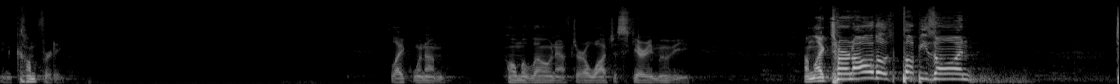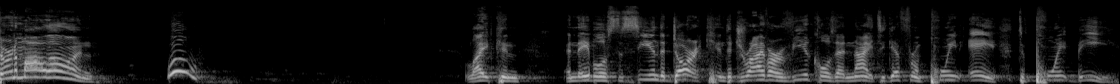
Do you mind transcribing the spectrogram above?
and comforting. Like when I'm home alone after I watch a scary movie. I'm like, turn all those puppies on. Turn them all on. Woo! Light can enable us to see in the dark and to drive our vehicles at night to get from point A to point B.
